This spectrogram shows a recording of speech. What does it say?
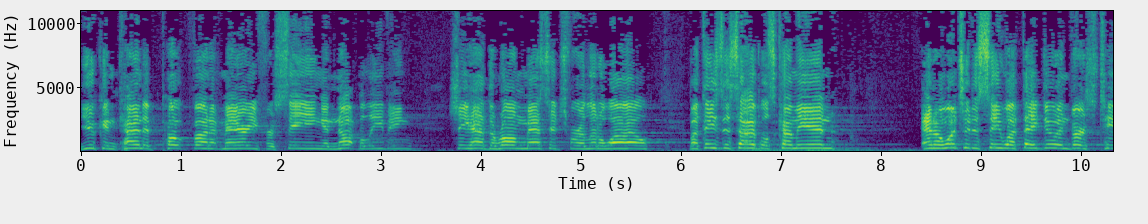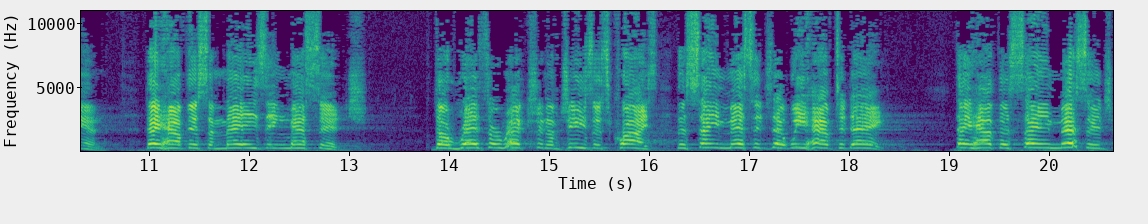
You can kind of poke fun at Mary for seeing and not believing. She had the wrong message for a little while. But these disciples come in, and I want you to see what they do in verse 10. They have this amazing message the resurrection of Jesus Christ, the same message that we have today. They have the same message,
